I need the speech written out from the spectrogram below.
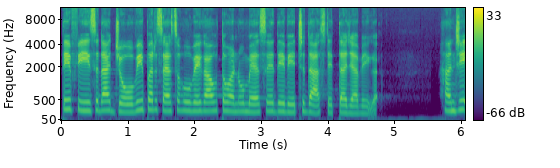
ਤੇ ਫੀਸ ਦਾ ਜੋ ਵੀ ਪ੍ਰੋਸੈਸ ਹੋਵੇਗਾ, ਉਹ ਤੁਹਾਨੂੰ ਮੈਸੇਜ ਦੇ ਵਿੱਚ ਦੱਸ ਦਿੱਤਾ ਜਾਵੇਗਾ। ਹਾਂਜੀ,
